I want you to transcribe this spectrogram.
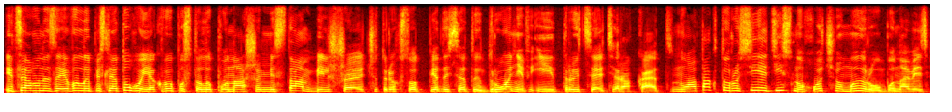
І це вони заявили після того, як випустили по нашим містам більше 450 дронів і 30 ракет. Ну а так то Росія дійсно хоче миру, бо навіть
